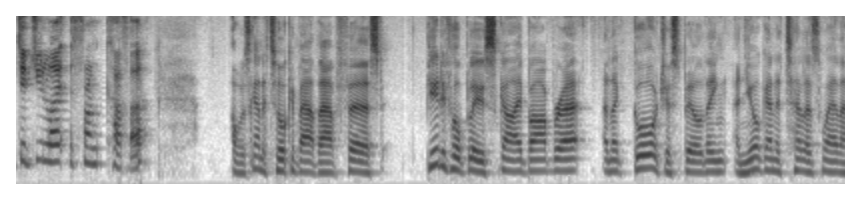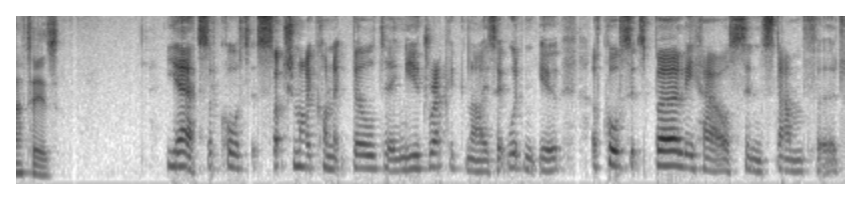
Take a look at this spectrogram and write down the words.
Did you like the front cover? I was going to talk about that first. Beautiful blue sky, Barbara, and a gorgeous building, and you're going to tell us where that is. Yes, of course, it's such an iconic building. You'd recognise it, wouldn't you? Of course, it's Burghley House in Stamford.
